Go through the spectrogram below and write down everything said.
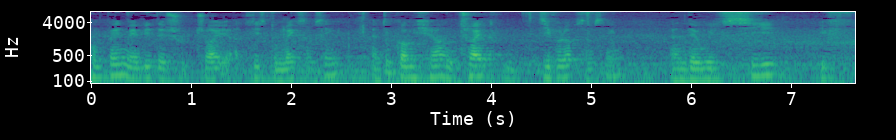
complain, maybe they should try at least to make something and to come here and try to develop something. And they will see if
